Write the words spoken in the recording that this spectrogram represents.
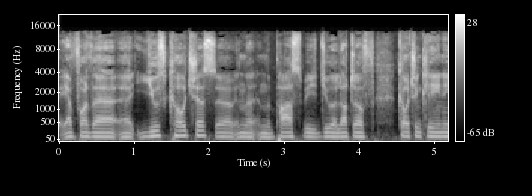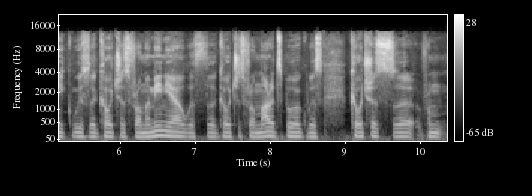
yeah, for the uh, youth coaches in the in the past we do a lot of coaching clinic with the coaches from Arminia, with the coaches from Maritzburg, with coaches from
